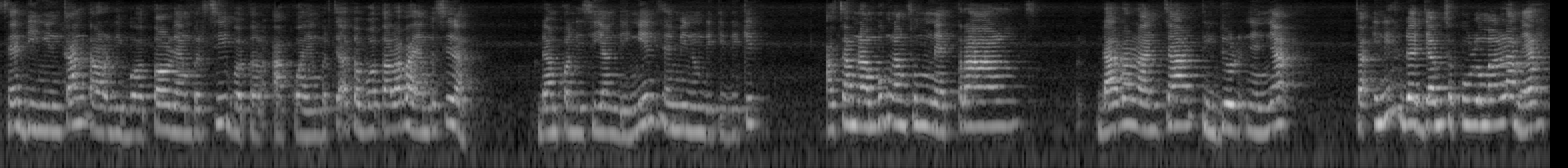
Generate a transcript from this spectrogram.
saya dinginkan taruh di botol yang bersih, botol aqua yang bersih atau botol apa yang bersih lah. Dalam kondisi yang dingin saya minum dikit-dikit. Asam lambung langsung netral, darah lancar, tidur nyenyak. Ini sudah jam 10 malam ya.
